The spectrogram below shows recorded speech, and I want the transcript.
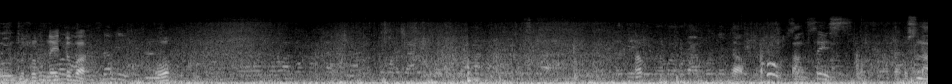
Lusot na ito ba? Oh. Success! Tapos na.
